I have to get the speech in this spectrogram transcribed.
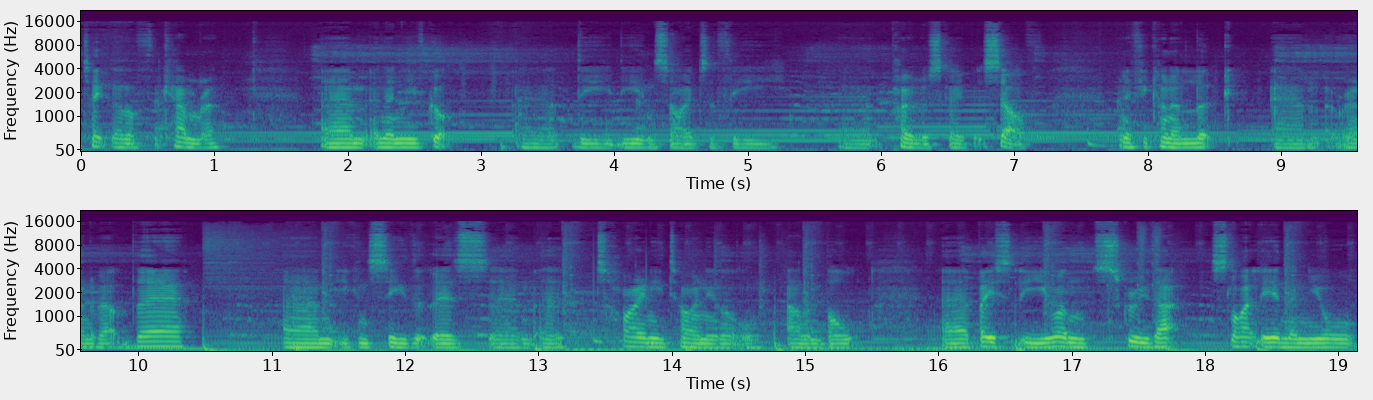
take that off the camera, um, and then you've got uh, the the insides of the uh, polar scope itself. And if you kind of look um, around about there, um, you can see that there's um, a tiny, tiny little Allen bolt. Uh, basically, you unscrew that slightly, and then you're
